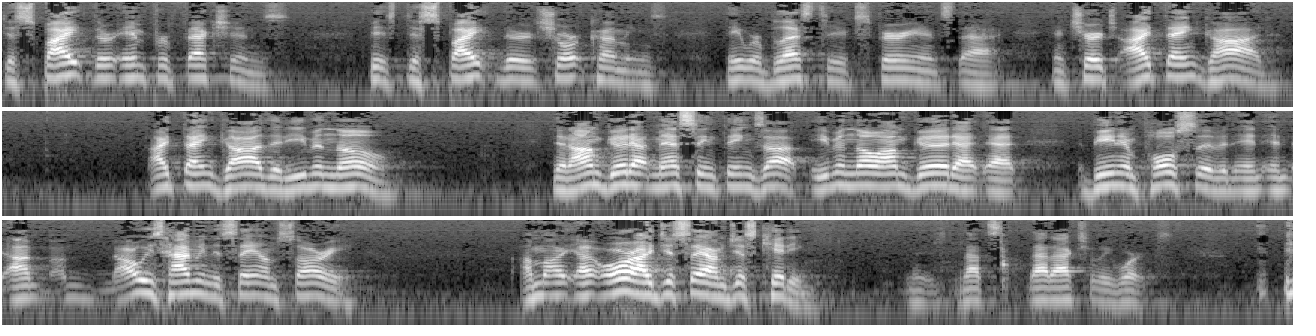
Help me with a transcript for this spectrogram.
Despite their imperfections, despite their shortcomings, they were blessed to experience that. And, church, I thank God. I thank God that even though that I'm good at messing things up, even though I'm good at, at being impulsive and, and, and I'm, I'm, always having to say I'm sorry, I'm, or I just say I'm just kidding. That's, that actually works.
